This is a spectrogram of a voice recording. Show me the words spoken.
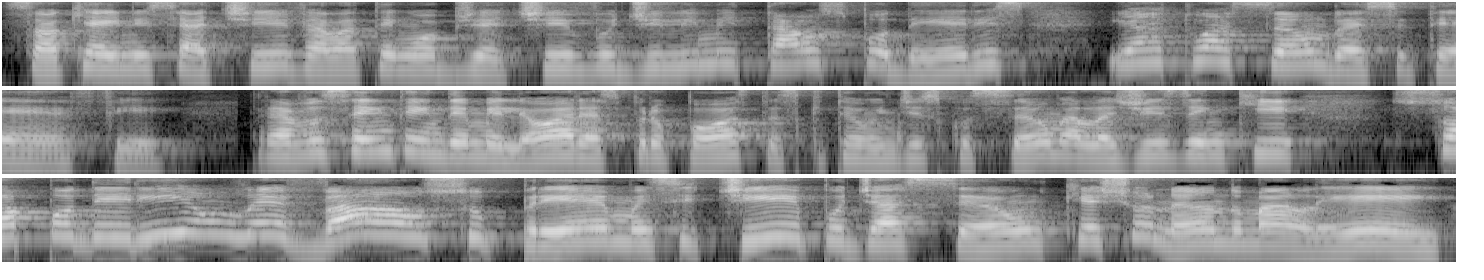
Só que a iniciativa ela tem o objetivo de limitar os poderes e a atuação do STF. Para você entender melhor as propostas que estão em discussão, elas dizem que só poderiam levar ao Supremo esse tipo de ação questionando uma lei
